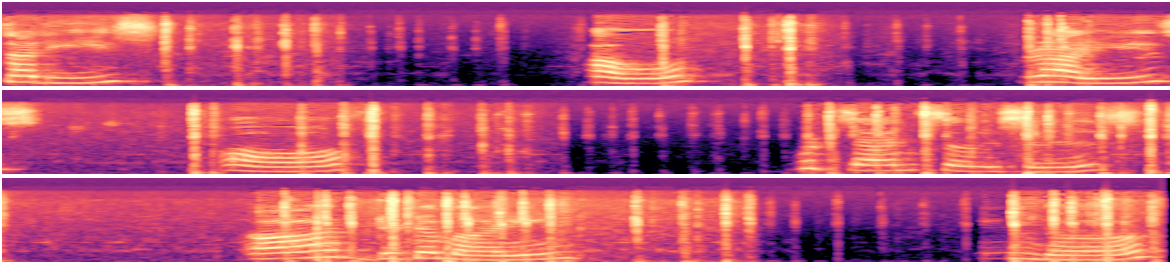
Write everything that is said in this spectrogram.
studies, how price of goods and services are determined in the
